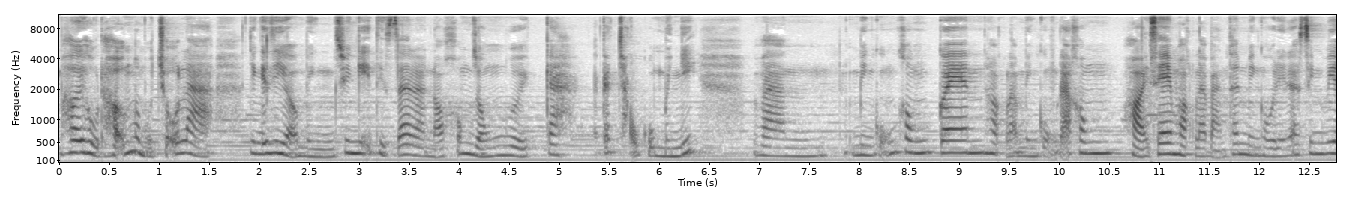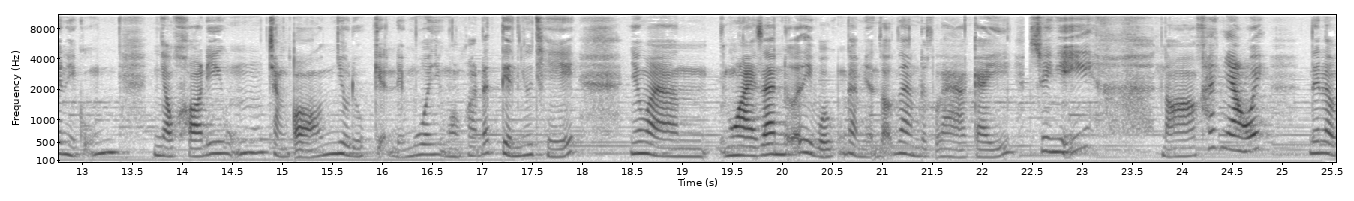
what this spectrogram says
Hơi hụt hẫng ở một chỗ là những cái gì mà mình suy nghĩ thực ra là nó không giống với cả các cháu của mình ý và mình cũng không quen hoặc là mình cũng đã không hỏi xem hoặc là bản thân mình hồi đấy là sinh viên thì cũng nghèo khó đi, cũng chẳng có nhiều điều kiện để mua những món quà đắt tiền như thế. Nhưng mà ngoài ra nữa thì bố cũng cảm nhận rõ ràng được là cái suy nghĩ nó khác nhau ấy. Nên là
